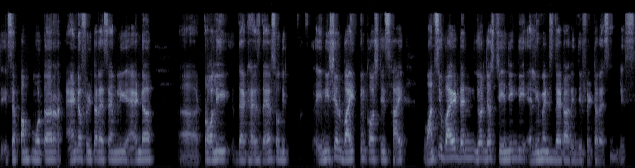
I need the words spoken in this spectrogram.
it's a pump motor and a filter assembly and a uh, trolley that has there. So the initial buying cost is high. Once you buy it, then you're just changing the elements that are in the filter assemblies.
